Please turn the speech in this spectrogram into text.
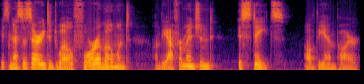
it's necessary to dwell for a moment on the aforementioned estates of the empire.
